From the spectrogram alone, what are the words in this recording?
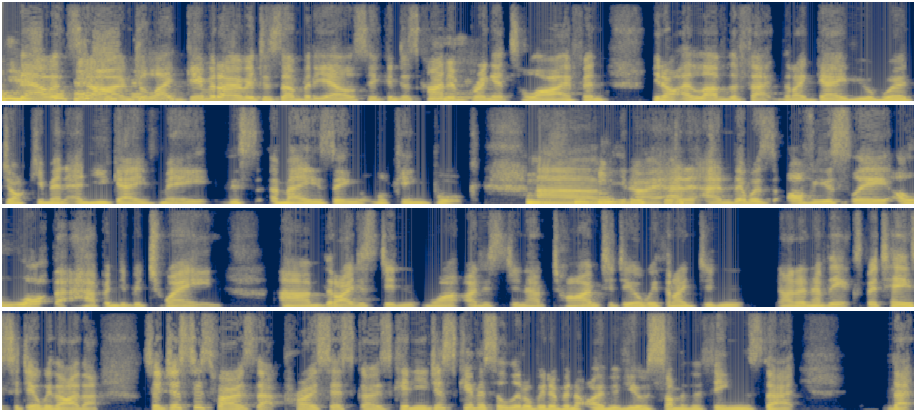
Now it's time to like give it over to somebody else who can just kind of bring it to life. And, you know, I love the fact that I gave you a Word document and you gave me this amazing looking book. Um, you know, and, and there was obviously a lot that happened in between. Um, that I just didn't want, I just didn't have time to deal with, and I didn't I don't have the expertise to deal with either. So, just as far as that process goes, can you just give us a little bit of an overview of some of the things that that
